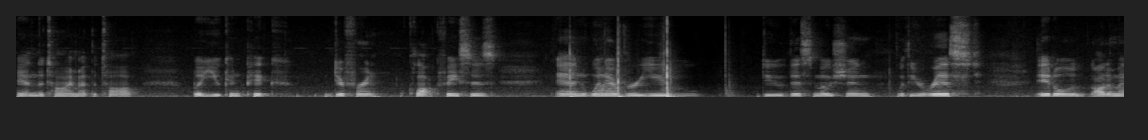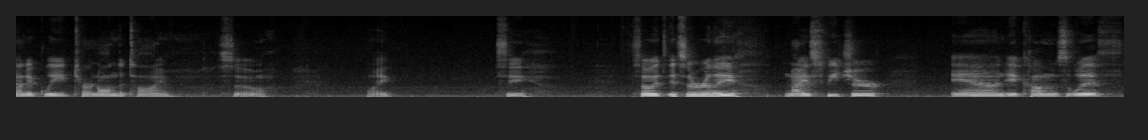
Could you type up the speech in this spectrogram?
and the time at the top. But you can pick different clock faces and whenever you do this motion with your wrist it'll automatically turn on the time. So like see? So it, it's a really nice feature and it comes with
